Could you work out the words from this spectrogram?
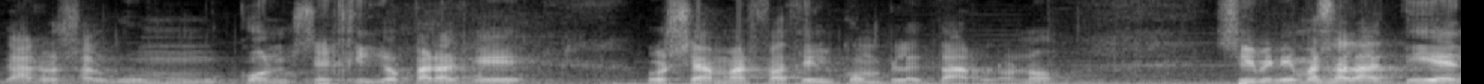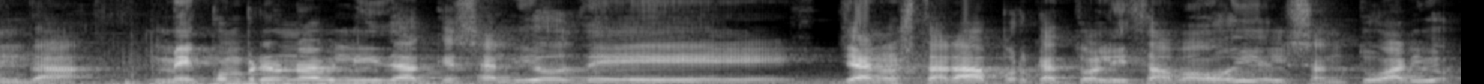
daros algún consejillo para que os sea más fácil completarlo, ¿no? Si venimos a la tienda, me compré una habilidad que salió de... Ya no estará porque actualizaba hoy el santuario,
